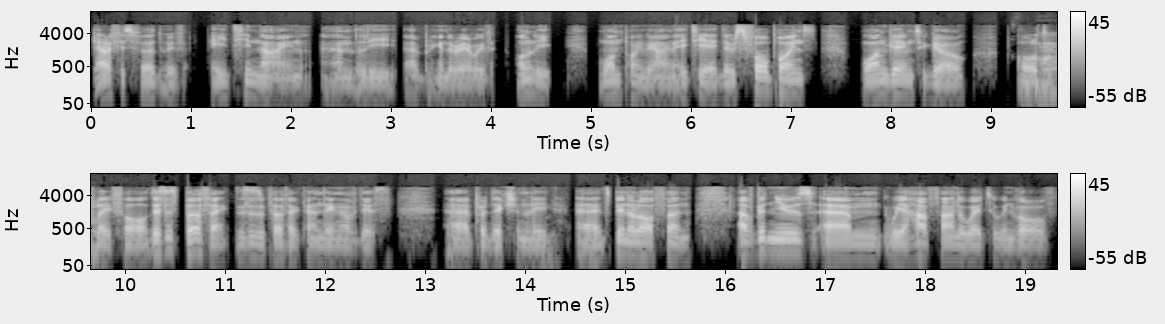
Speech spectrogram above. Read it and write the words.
Gareth is third with 89, and Lee uh, bringing the rear with only one point behind, 88. There's four points, one game to go. all to play for. This is perfect. This is a perfect ending of this uh, prediction league. Uh, it's been a lot of fun. I have good news. Um, we have found a way to involve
